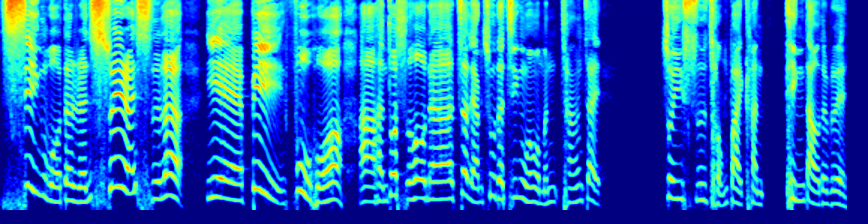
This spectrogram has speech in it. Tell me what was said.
信我的人，虽然死了。也必复活啊！很多时候呢，这两处的经文我们常在追思崇拜看听到，对不对？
